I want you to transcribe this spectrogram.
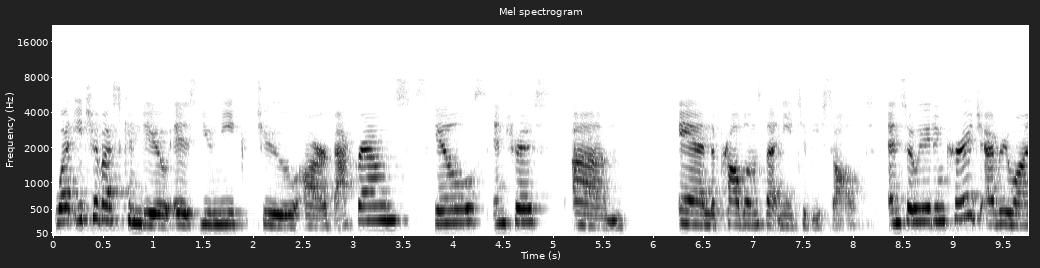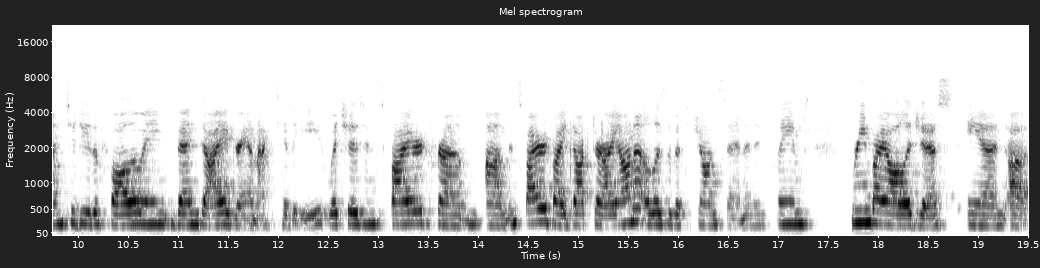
what each of us can do is unique to our backgrounds, skills, interests, um, and the problems that need to be solved. And so we would encourage everyone to do the following Venn diagram activity, which is inspired from um, inspired by Dr. Ayana Elizabeth Johnson, an acclaimed marine biologist and uh,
